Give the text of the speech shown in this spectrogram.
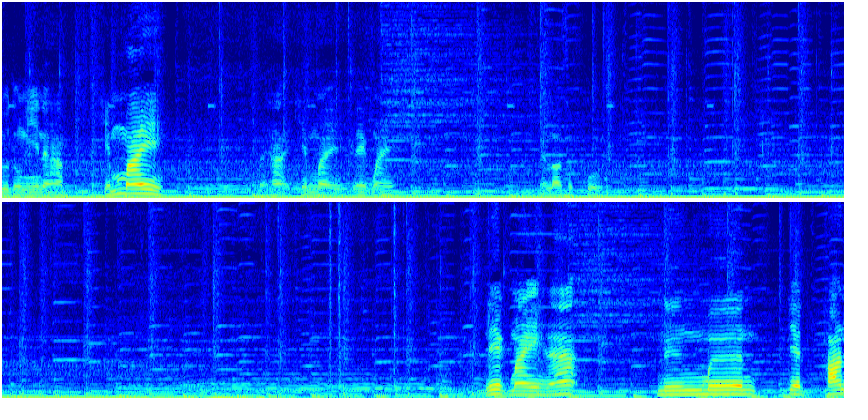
ดูตรงนี้นะครับ เข็มไม้นะฮะเข็มไม้เลขไม้เดี๋ยวรอสักครู่เลขไม้นะฮะหนึ่งหมื่นเจ็ดพัน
